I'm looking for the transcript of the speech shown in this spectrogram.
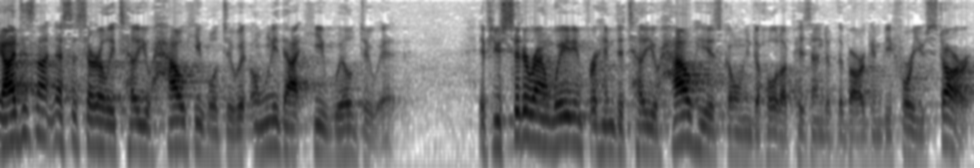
God does not necessarily tell you how he will do it, only that he will do it. If you sit around waiting for him to tell you how he is going to hold up his end of the bargain before you start,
